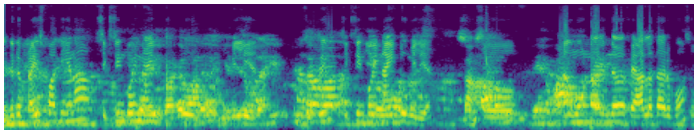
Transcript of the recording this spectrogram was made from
இதோட ப்ரைஸ் பார்த்தீங்கன்னா sixteen point nine million sixteen point nine two million so நாங்கள் மூணு நாள் இந்த ஃபேரில் தான் இருப்போம். ஸோ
